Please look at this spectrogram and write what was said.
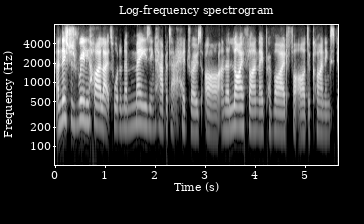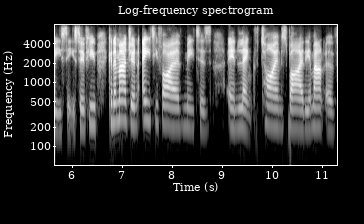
And this just really highlights what an amazing habitat hedgerows are and the lifeline they provide for our declining species. So if you can imagine 85 metres in length times by the amount of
